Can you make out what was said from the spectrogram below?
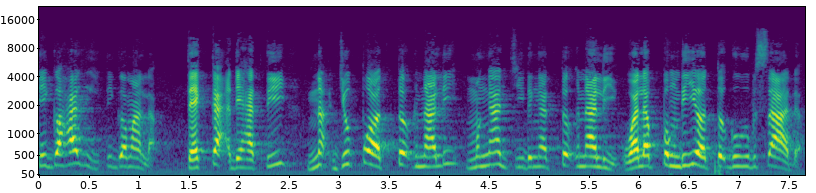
Tiga hari, tiga malam. Tekad di hati nak jumpa Tok Kenali, mengaji dengan Tok Kenali. Walaupun dia Tok Guru besar dah.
